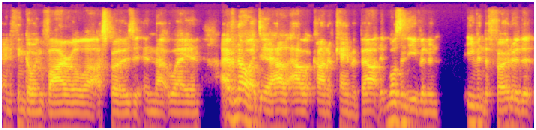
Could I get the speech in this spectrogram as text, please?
anything going viral, I suppose, in that way. And I have no idea how, how it kind of came about. It wasn't even an, even the photo that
